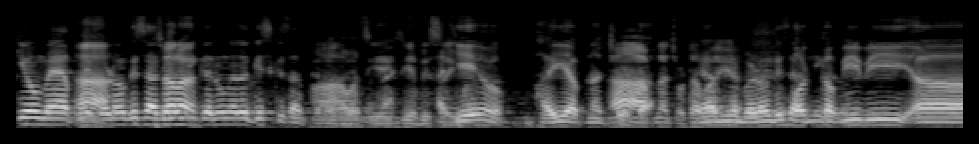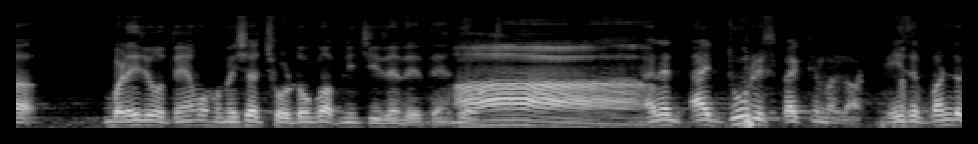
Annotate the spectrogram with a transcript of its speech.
क्यों मैं अपने हाँ, बड़ों के साथ नहीं करूँगा तो किसके साथ हाँ बस ये ये भी सही ये भाई अपना हाँ छोटा। अपना छोटा भाई अपने बड़ों के साथ और कभी भी बड़े जो होते हैं वो हमेशा छोटों को अपनी चीज़ें देते हैं। हाँ। And I, I do respect him a lot. He's a wonder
